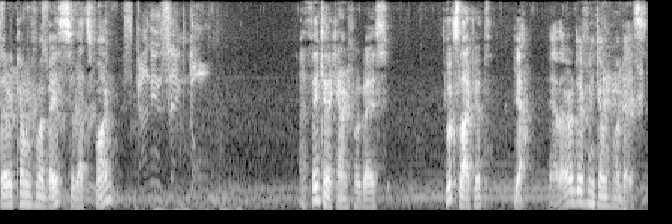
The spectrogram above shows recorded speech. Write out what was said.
they're coming from my base, so that's fine. I think they're coming from my base. Looks like it. Yeah, yeah, they're definitely coming from my base,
